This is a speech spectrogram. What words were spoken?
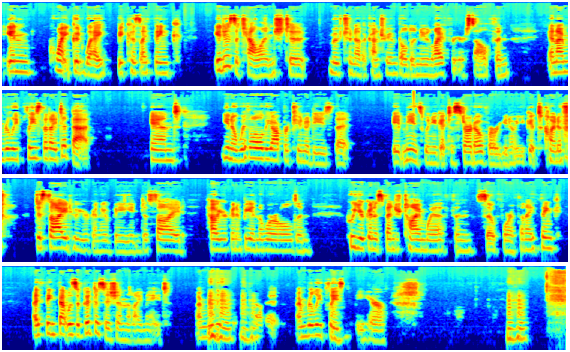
in quite a good way because I think it is a challenge to move to another country and build a new life for yourself. And and I'm really pleased that I did that. And you know, with all the opportunities that it means when you get to start over, you know, you get to kind of decide who you're going to be and decide how you're going to be in the world and who you're going to spend your time with and so forth. And I think I think that was a good decision that I made. I'm really mm-hmm, pleased mm-hmm. about it. I'm really pleased mm-hmm. to be here.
